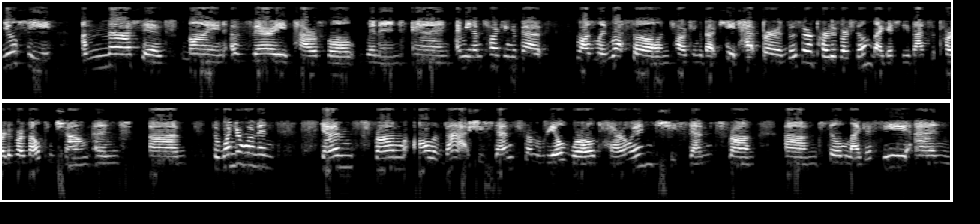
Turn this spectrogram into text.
you'll see a massive line of very powerful women. And I mean, I'm talking about Rosalind Russell, I'm talking about Kate Hepburn. Those are a part of our film legacy. That's a part of our Weltanschauung. And um, so Wonder Woman stems from all of that. She stems from real world heroines. She stems from um, film legacy and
